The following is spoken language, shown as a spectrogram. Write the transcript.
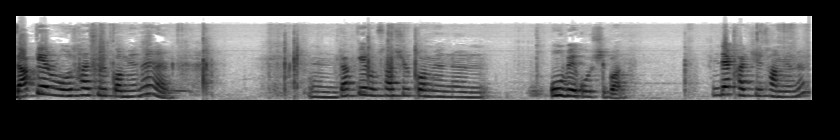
낱개로 사실 거면은 음, 낱개로 사실 거면은 550원. 근데 같이 사면은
